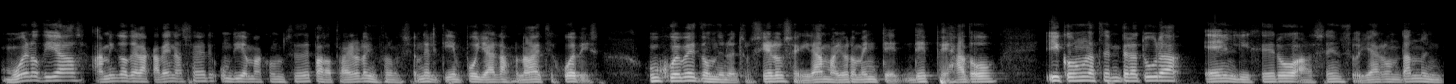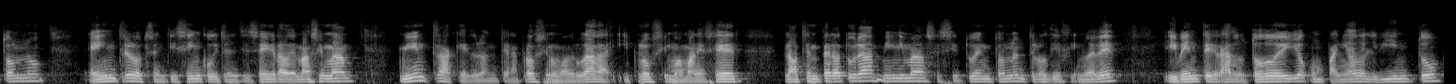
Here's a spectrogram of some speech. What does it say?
Buenos días, amigos de la cadena SER. Un día más con ustedes para traer la información del tiempo ya en la jornada de este jueves. Un jueves donde nuestro cielo seguirá mayormente despejado y con una temperatura en ligero ascenso, ya rondando en torno entre los 35 y 36 grados de máxima mientras que durante la próxima madrugada y próximo amanecer las temperaturas mínimas se sitúan en torno entre los 19 y 20 grados, todo ello acompañado del viento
